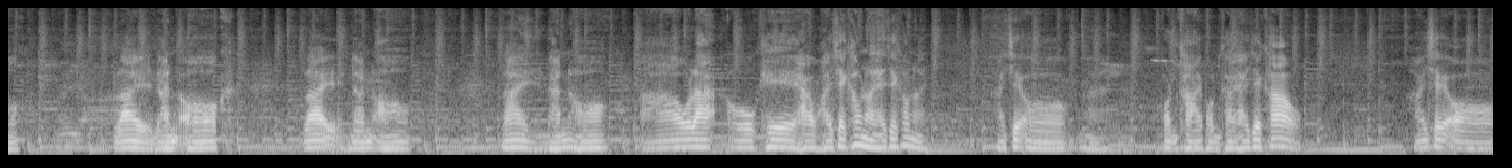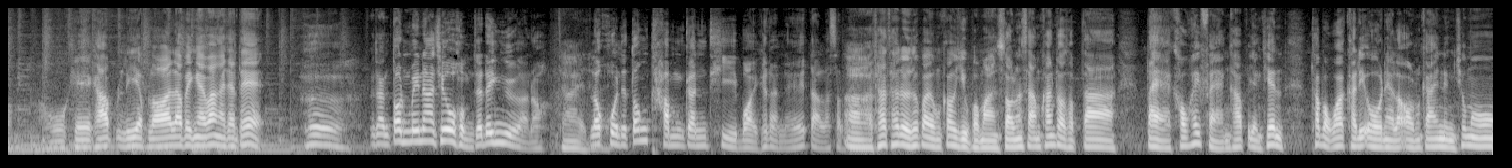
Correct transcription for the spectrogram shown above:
อก ไล่ดันออก ไล่ดันออก ไล่ดันออก เอาละโอเคครับหายใจเข้าหน่อยหายใจเข้าหน่อย หายใจออกนะผ่อนคลายผ่อนคลายหายใจเข้า หายใจออก โอเคครับ เรียบร้อยแล้วเป็นไงบ้างอาจารย์เต้ เฮ้อ อาจารย์ต้นไม่น่าเชื่อว่าผมจะได้เหงื่อเนาะใช่เราควรจะต้องทำกันถี่บ่อยขนาดไหนในแต่ละสัปดาห์ อ่าถ้าถ้าโดยทั่วไปมันก็อยู่ประมาณ2อถึงสครั้งต่อสัปดาห์ แต่เขาให้แฝงครับ อย่างเช่น ถ้าบอกว่าคาร์ดิโอเนี่ยเราออกกำลังกาย 1 ชั่วโมง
